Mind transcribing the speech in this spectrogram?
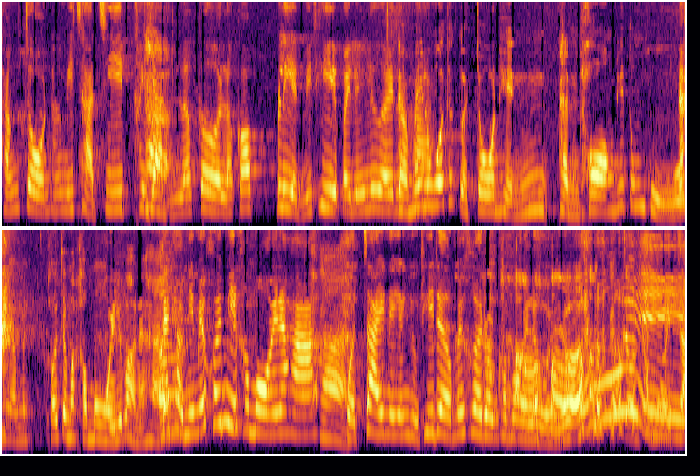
ทั้งโจรทั้งมิจฉาชีพขยันเหลือเกินแล้วก็เปลี่ยนวิธีไปเรื่อยๆนะคะแต่ไม่รู้ว่าถ้าเกิดโจรเห็นแผ่นทองที่ตุ้มหูเนี่ยมันเขาจะมาขโมยหรือเปล่านะคะ แต่แถวนี้ไม่ค่อยมีขโมยนะคะค่ะ หัวใจเนี่ยยังอยู่ที่เดิมไม่เคยโดนขโมยเลยโจรขโมยใจ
